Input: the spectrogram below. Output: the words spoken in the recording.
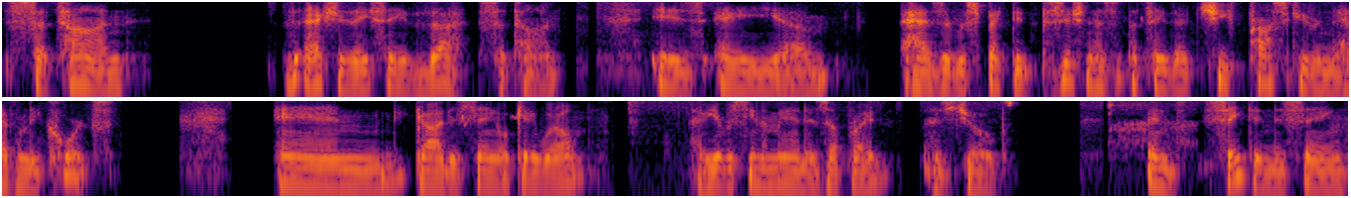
Satan. Actually, they say the Satan is a um, has a respected position as let's say the chief prosecutor in the heavenly courts, and God is saying, okay, well, have you ever seen a man as upright as Job? And Satan is saying,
